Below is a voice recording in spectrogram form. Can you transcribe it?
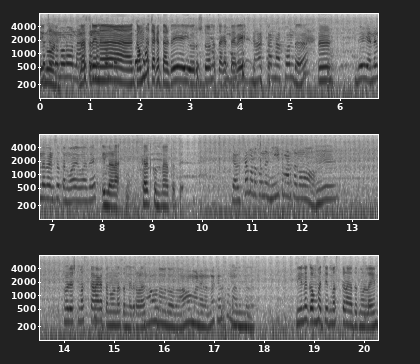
ಈಗ ನೋಡಿ. ನಸ್ರಿನ ಗಮ್ ಹಚ್ಚಾಕತ್ತಾಳ್ರಿ ಇವ್ರು ಸ್ಟೋನ್ ಹಚ್ಚಾಕತ್ತಾರ್ರಿ ನಾಲ್ಕಣ್ಣ ಹಾಕೊಂಡು ಹ್ಮ್. ದೇ ಎಲ್ಲೆಲ್ಲರ ಅನ್ಸತ್ತನ್ವ ಯಾವದೆ ಇಲ್ಲಳ ಕರೆಕ್ಟ್ ಕುಂದಾತತ್ತೆ ಕೆಲಸ ಮಾಡ್ಕೊಂಡು ನೀಟ್ ಮಾಡ್ತಾನೋ. ಹ್ಮ್. ನೋಡಿ ಎಷ್ಟು ಮಸ್ತ್ ಕಾಣಕತ್ತ ನೋಡ ಸಣ್ಣ ಇದ್ರೊಳಗೆ. ಹೌದೌದೌದು ಅವ ಮಾಡ್ಯಾನಲ್ಲ ಕೆಲಸ ಅದಕ್ಕೆ. ನೀನು ಗಮ್ ಹಚ್ಚಿದ್ ಮಸ್ತ್ ಕಾಣಕತ್ತ ನೋಡ ಲೈನ್.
